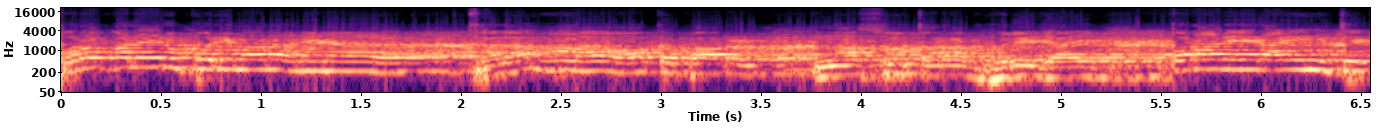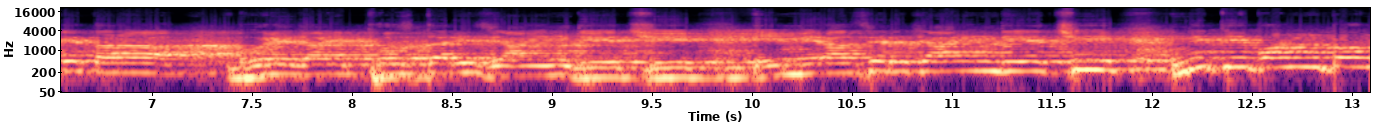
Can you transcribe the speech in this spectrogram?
পরকালের উপর ঈমান আনে না ফালাম্মা অতঃপর নাসু তারা ভুলে যায় কোরআনের আইন থেকে তারা ভুলে যায়, ফৌজদারি যে আইন দিয়েছি, এই মিরাজের যে আইন দিয়েছি, নীতি বন্টন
